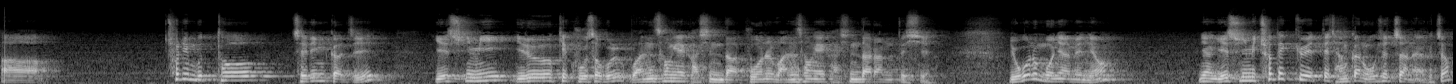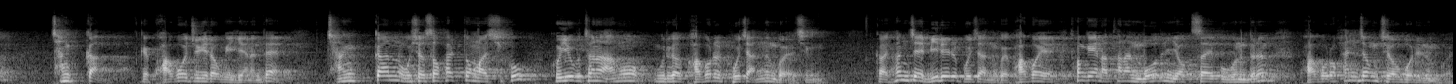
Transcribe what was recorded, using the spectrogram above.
아, 초림부터 재림까지 예수님이 이렇게 구속을 완성해 가신다, 구원을 완성해 가신다라는 뜻이에요. 요거는 뭐냐면요. 그냥 예수님이 초대교회 때 잠깐 오셨잖아요. 그죠? 잠깐. 그러니까 과거주의라고 얘기하는데 잠깐 오셔서 활동하시고 그 이후부터는 아무 우리가 과거를 보지 않는 거예요, 지금. 그러니까 현재 미래를 보지 않는 거예요. 과거에 성경에 나타난 모든 역사의 부분들은 과거로 한정 지어 버리는 거예요.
